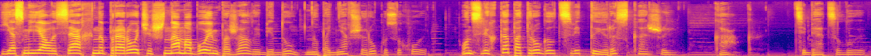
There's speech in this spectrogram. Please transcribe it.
Я смеялась, ах, напророчишь нам обоим, пожалуй, беду, но, поднявши руку сухую, он слегка потрогал цветы. Расскажи, как тебя целуют?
